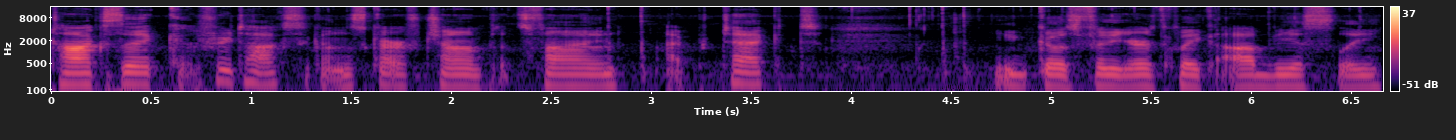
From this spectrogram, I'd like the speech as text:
Toxic, free toxic on Scarf Chomp, that's fine. I protect. He goes for the Earthquake, obviously.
